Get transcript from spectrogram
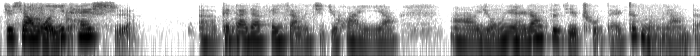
就像我一开始，呃，跟大家分享的几句话一样，啊，永远让自己处在正能量的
